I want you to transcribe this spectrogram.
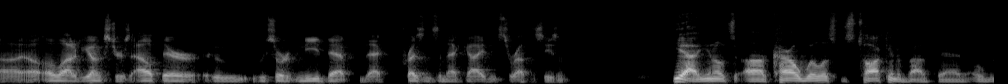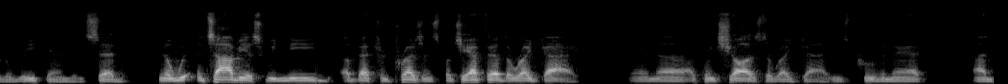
uh, a lot of youngsters out there who who sort of need that that presence and that guidance throughout the season. Yeah, you know, uh, Carl Willis was talking about that over the weekend and said, you know, it's obvious we need a veteran presence, but you have to have the right guy, and uh, I think Shaw is the right guy. He's proven that on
